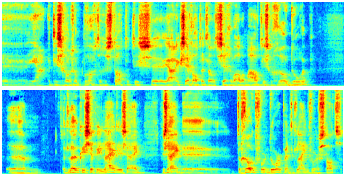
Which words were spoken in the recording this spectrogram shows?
Uh, ja, het is gewoon zo'n prachtige stad. Het is, ja, ik zeg altijd, dat zeggen we allemaal, het is een groot dorp. Um, het leuke is, je in Leiden zijn, we zijn te groot voor een dorp en te klein voor een stad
